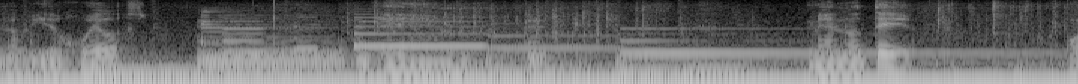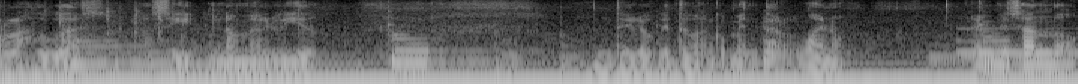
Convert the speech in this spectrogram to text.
los videojuegos eh, me anoté por las dudas, así no me olvido de lo que tengo que comentar. Bueno, empezando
